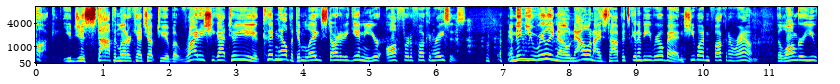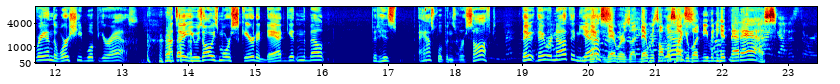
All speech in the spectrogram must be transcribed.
fuck. You just stop and let her catch up to you. But right as she got to you, you couldn't help it. Them legs started again, and you're off for the fucking races. and then you really know now when I stop, it's going to be real bad. And she wasn't fucking around. The longer you ran, the worse she'd whoop your ass. And I'll tell you, you was always more scared of Dad getting the belt, but his ass whoopings were soft. They they were nothing. Yes, There, there was a, there was almost like it wasn't even hitting that ass. I got a story.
